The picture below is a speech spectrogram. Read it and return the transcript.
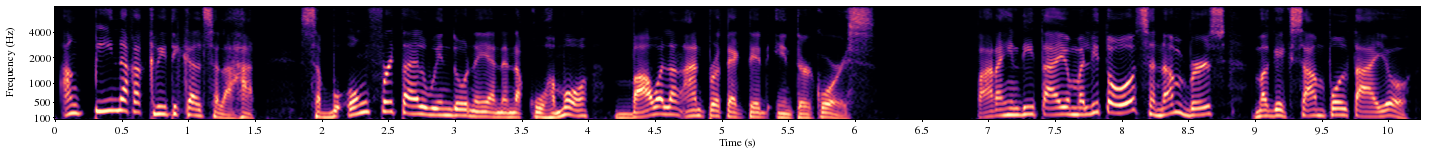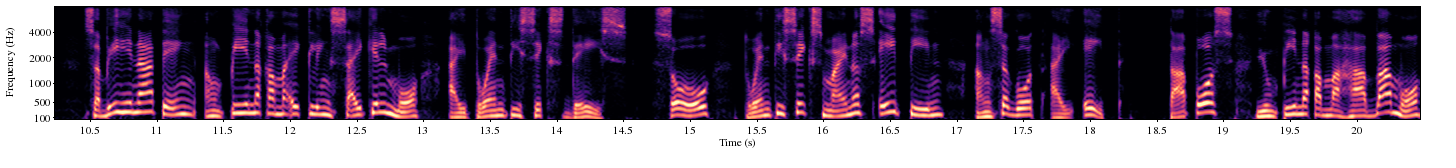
ang pinaka-critical sa lahat. Sa buong fertile window na yan na nakuha mo, bawal ang unprotected intercourse. Para hindi tayo malito sa numbers, mag-example tayo. Sabihin nating ang pinakamaikling cycle mo ay 26 days. So, 26 minus 18, ang sagot ay 8. Tapos, yung pinakamahaba mo,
